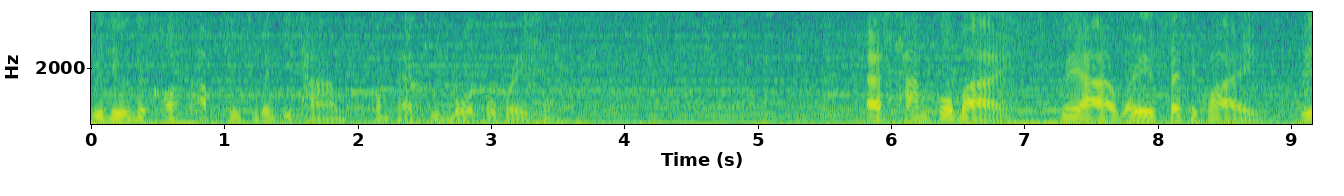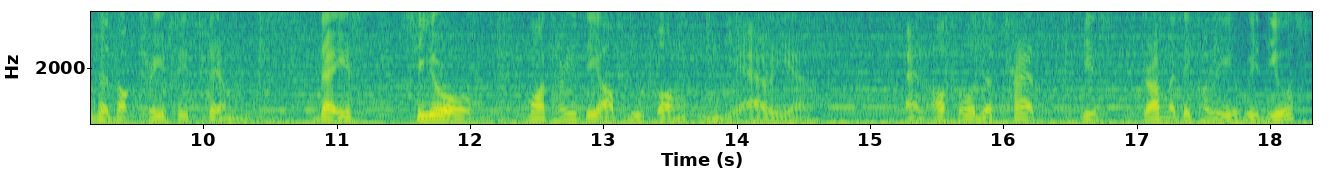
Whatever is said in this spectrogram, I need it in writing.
reduced the cost up to 20 times compared to boat operation. As time go by, we are very satisfied with the Dock 3 system. There is zero mortality of dugongs in the area, and also the threat is dramatically reduced.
